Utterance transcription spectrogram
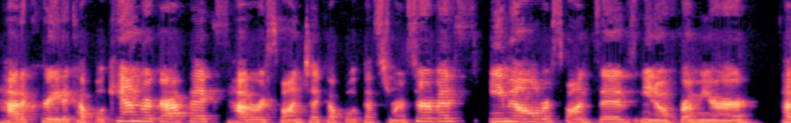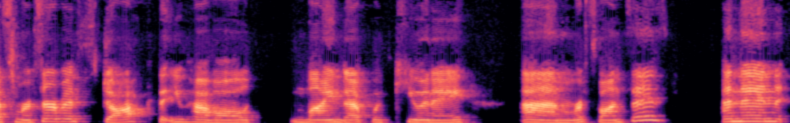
how to create a couple Canva graphics, how to respond to a couple customer service email responses, you know, from your customer service doc that you have all lined up with Q&A um, responses. And then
